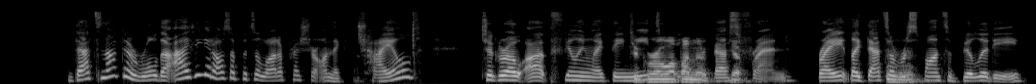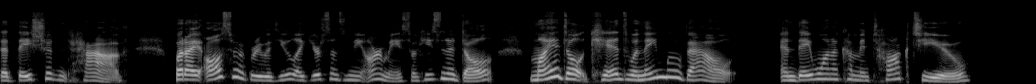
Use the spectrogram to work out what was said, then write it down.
that's not their role that i think it also puts a lot of pressure on the child to grow up feeling like they need to need grow to up on their best yep. friend, right? Like that's mm-hmm. a responsibility that they shouldn't have. But I also agree with you, like your son's in the army, so he's an adult. My adult kids, when they move out and they want to come and talk to you,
